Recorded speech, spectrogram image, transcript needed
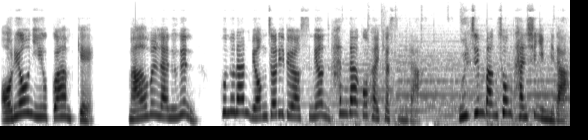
어려운 이웃과 함께 마음을 나누는 훈훈한 명절이 되었으면 한다고 밝혔습니다. 울진방송 단신입니다.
